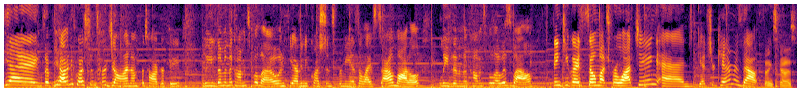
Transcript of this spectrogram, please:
Yay! So if you have any questions for John on photography, leave them in the comments below. And if you have any questions for me as a lifestyle model, leave them in the comments below as well. Thank you guys so much for watching and get your cameras out. Thanks guys.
